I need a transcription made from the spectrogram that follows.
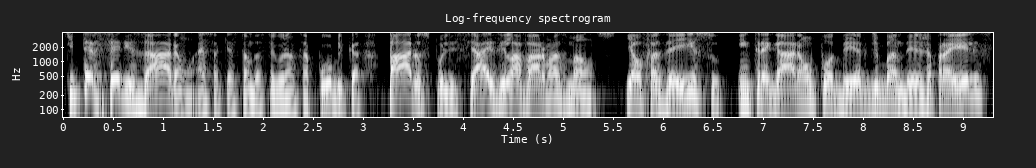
que terceirizaram essa questão da segurança pública para os policiais e lavaram as mãos. E ao fazer isso, entregaram o poder de bandeja para eles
